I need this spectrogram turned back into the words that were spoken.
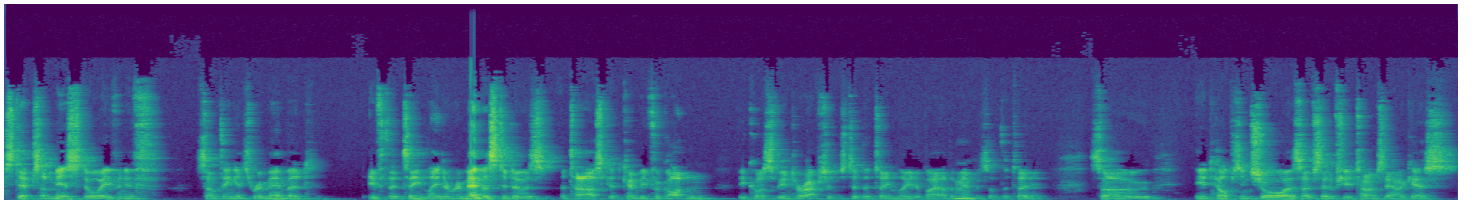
steps are missed, or even if something is remembered, if the team leader remembers to do a task, it can be forgotten because of interruptions to the team leader by other mm. members of the team. So it helps ensure, as I've said a few times now, I guess,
